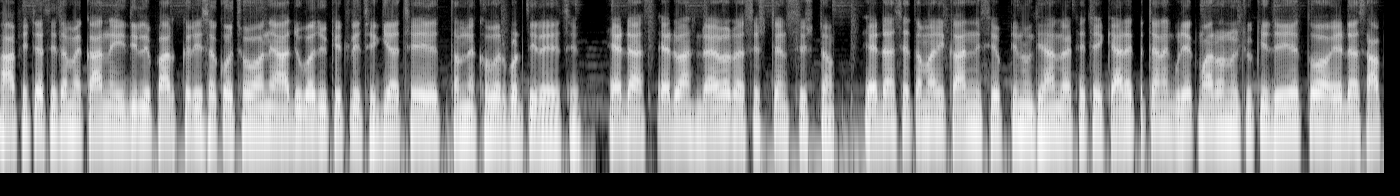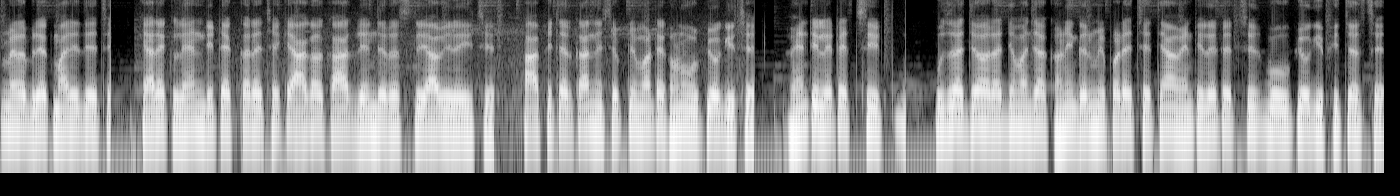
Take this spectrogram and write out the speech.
આ ફીચરથી તમે કારને ઇઝીલી પાર્ક કરી શકો છો અને આજુબાજુ કેટલી જગ્યા છે એ તમને ખબર પડતી રહે છે. ADAS advance driver assistance system ADAS એ તમારી કારની સેફટીનું ધ્યાન રાખે છે. ક્યારેક અચાનક બ્રેક મારવાનું ચૂકી જઈએ તો એડાસ આપમેળે બ્રેક મારી દે છે. ક્યારેક લેન ડિટેક્ટ કરે છે કે આગળ કાર ડેન્જરસલી આવી રહી છે. આ ફીચર કારની સેફટી માટે ઘણું ઉપયોગી છે. વેન્ટિલેટેડ સીટ ગુજરાત જેવા રાજ્યમાં જ્યાં ઘણી ગરમી પડે છે, ત્યાં વેન્ટિલેટેડ સીટ બહુ ઉપયોગી ફીચર છે.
